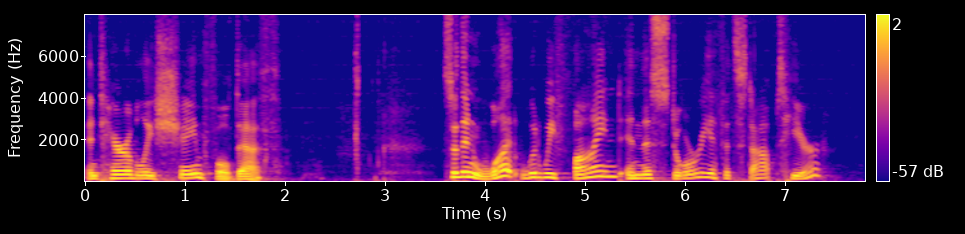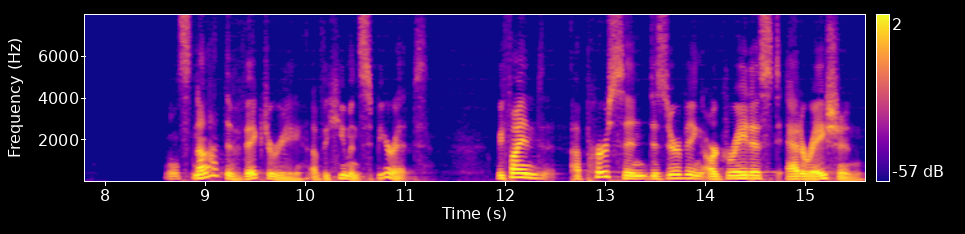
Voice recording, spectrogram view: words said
and terribly shameful death. So, then what would we find in this story if it stops here? Well, it's not the victory of the human spirit. We find a person deserving our greatest adoration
